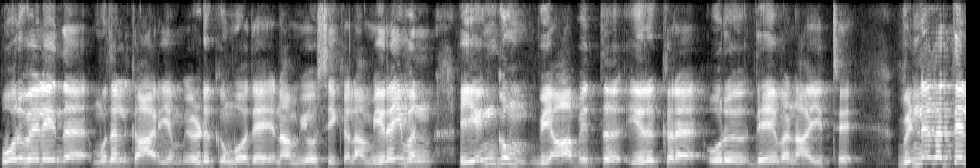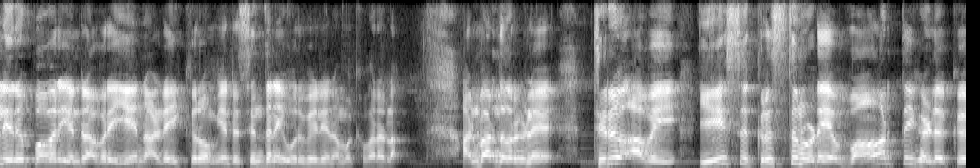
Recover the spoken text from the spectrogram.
ஒருவேளை இந்த முதல் காரியம் எடுக்கும் போதே நாம் யோசிக்கலாம் இறைவன் எங்கும் வியாபித்து இருக்கிற ஒரு தேவன் ஆயிற்று. விண்ணகத்தில் இருப்பவர் என்று அவரை ஏன் அழைக்கிறோம் என்ற சிந்தனை ஒருவேளை நமக்கு வரலாம். அன்பார்ந்தவர்களே திரு அவை இயேசு கிறிஸ்துனுடைய வார்த்தைகளுக்கு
